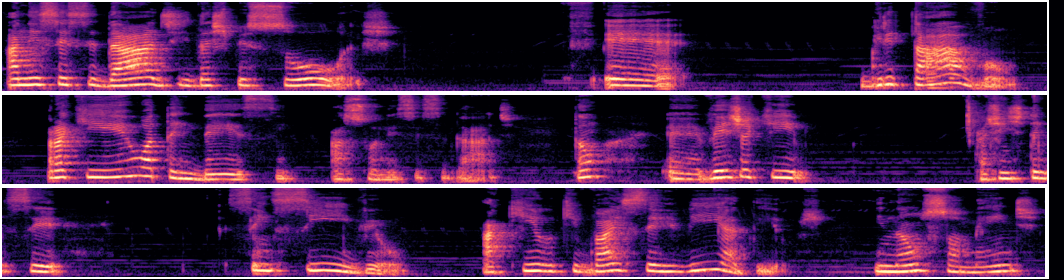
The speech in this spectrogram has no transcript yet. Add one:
a necessidade das pessoas é, gritavam para que eu atendesse a sua necessidade. Então, é, veja que a gente tem que ser sensível àquilo que vai servir a Deus e não somente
